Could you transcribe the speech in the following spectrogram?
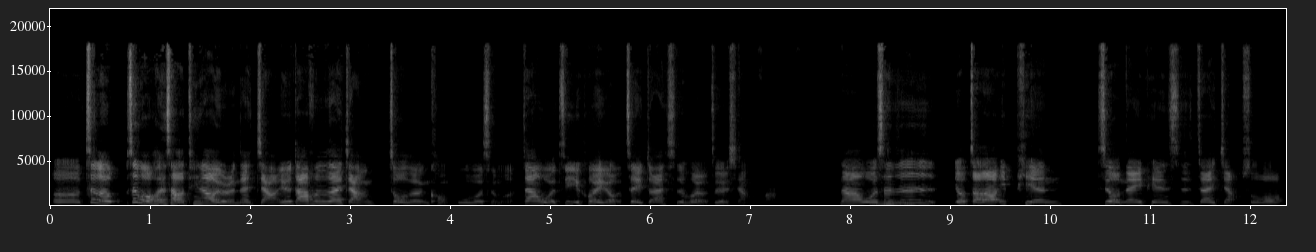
呃，这个这个我很少听到有人在讲，因为大部分都在讲咒人恐怖或什么，但我自己会有这一段是会有这个想法。那我甚嗯至有找到一篇，只有那一篇是在讲说，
